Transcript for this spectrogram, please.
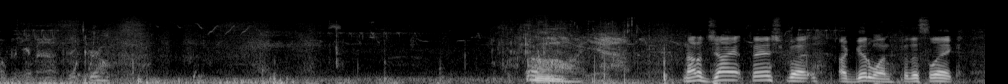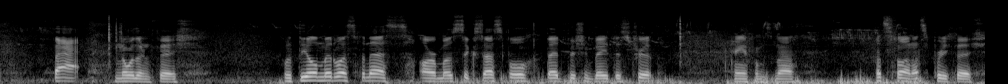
Open your mouth, big girl. Oh, yeah. Not a giant fish, but a good one for this lake. Fat northern fish. With the old Midwest finesse, our most successful bed fishing bait this trip, hanging from its mouth. That's fun, that's a pretty fish.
